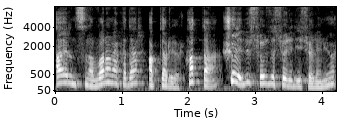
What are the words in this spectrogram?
ayrıntısına varana kadar aktarıyor. Hatta şöyle bir sözle söylediği söyleniyor.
